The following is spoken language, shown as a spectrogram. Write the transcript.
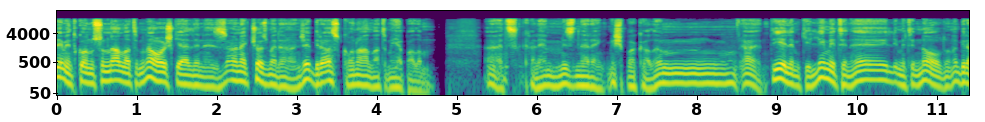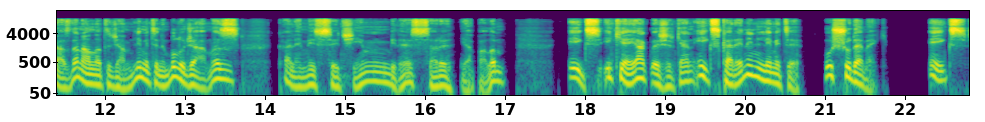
Limit konusunun anlatımına hoş geldiniz. Örnek çözmeden önce biraz konu anlatımı yapalım. Evet, kalemimiz ne renkmiş bakalım. Evet, diyelim ki limitini, limitin ne olduğunu birazdan anlatacağım. Limitini bulacağımız, kalemi seçeyim, bir de sarı yapalım. x 2'ye yaklaşırken x karenin limiti. Bu şu demek. x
